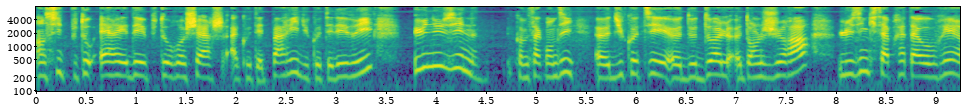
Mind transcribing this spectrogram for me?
un site plutôt R&D, plutôt recherche à côté de Paris, du côté d'Evry, une usine comme ça qu'on dit, euh, du côté euh, de Dole dans le Jura, l'usine qui s'apprête à ouvrir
